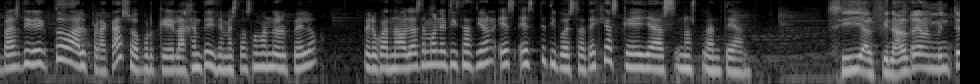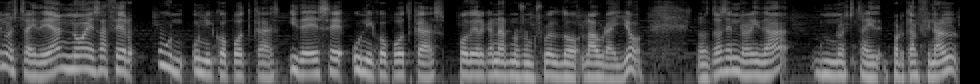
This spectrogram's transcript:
vas directo al fracaso porque la gente dice me estás tomando el pelo. pero cuando hablas de monetización es este tipo de estrategias que ellas nos plantean. Sí, al final realmente nuestra idea no es hacer un único podcast y de ese único podcast poder ganarnos un sueldo Laura y yo. Nosotras en realidad nuestra porque al final,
